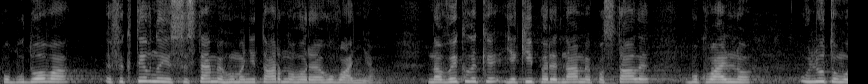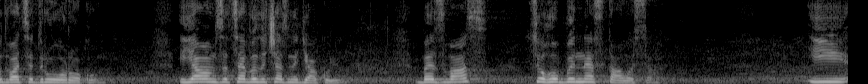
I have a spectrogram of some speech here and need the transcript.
побудова ефективної системи гуманітарного реагування на виклики, які перед нами постали буквально у лютому 22 року. І я вам за це величезне дякую. Без вас цього би не сталося. І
